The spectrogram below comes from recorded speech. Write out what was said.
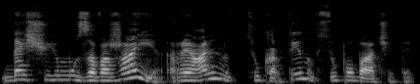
дещо йому заважає реально цю картину всю побачити.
